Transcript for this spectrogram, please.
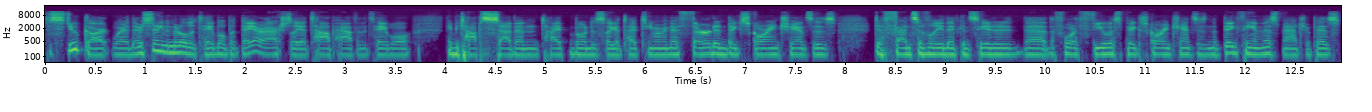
to Stuttgart, where they're sitting in the middle of the table, but they are actually a top half of the table, maybe top seven type Bundesliga type team. I mean, they're third in big scoring chances. Defensively, they've conceded the, the fourth fewest big scoring chances. And the big thing in this matchup is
